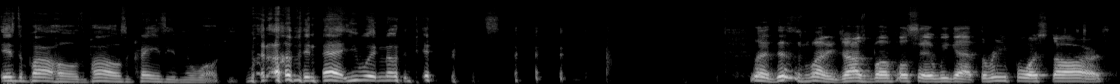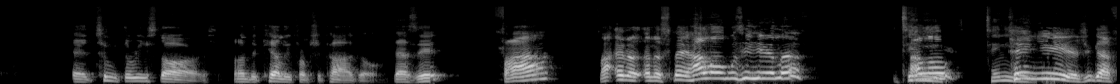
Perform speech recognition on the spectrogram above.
is the potholes. The potholes are crazy in Milwaukee, but other than that, you wouldn't know the difference. Look, this is funny. Josh Buffalo said we got three four stars and two three stars under Kelly from Chicago. That's it. Five. Five in a, in a span. How long was he here left? Ten How long? years. Ten years. Ten years. You got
